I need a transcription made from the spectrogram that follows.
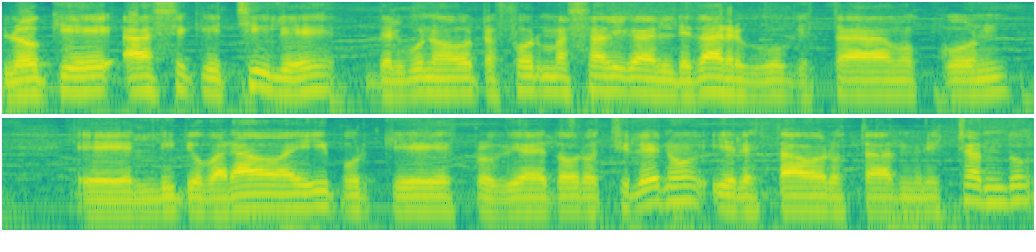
lo que hace que Chile, de alguna u otra forma, salga del letargo que estábamos con el litio parado ahí porque es propiedad de todos los chilenos y el Estado lo está administrando.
